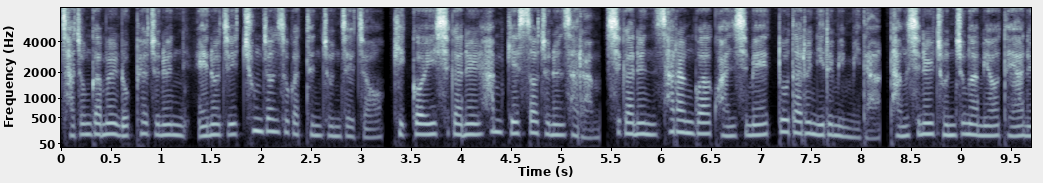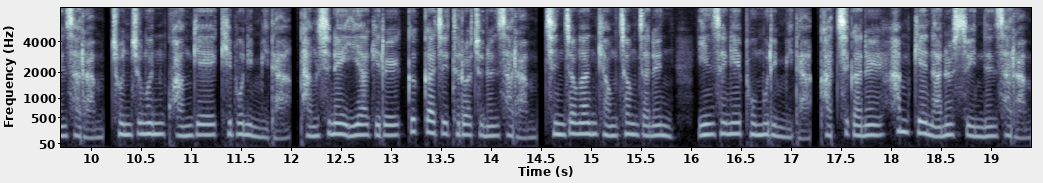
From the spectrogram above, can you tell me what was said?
자존감을 높여주는 에너지 충전소 같은 존재죠. 기꺼이 시간을 함께 써주는 사람, 시간은 사랑과 관심의 또 다른 이름입니다. 당신을 존중하며 대하는 사람, 존중은 관계의 기본입니다. 당신의 이야기를 끝까지 들어주는 사람, 진정한 경청자는 인생의 보물입니다. 가치관을 함께 나눌 수 있는 사람,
